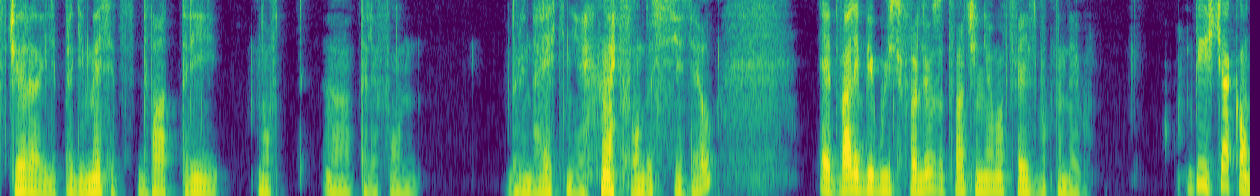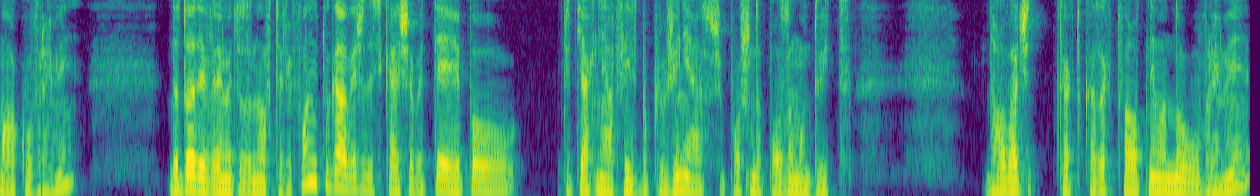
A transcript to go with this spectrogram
вчера или преди месец, два, три нов а, телефон, дори на ефтиния iPhone да си си взел, едва ли би го изхвърлил за това, че няма Фейсбук на него. Би изчакал малко време, да дойде времето за нов телефон и тогава вече да си кажеш, абе, те Apple, при тях няма Facebook приложение, аз ще почна да ползвам Android. Да, обаче, както казах, това отнема много време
